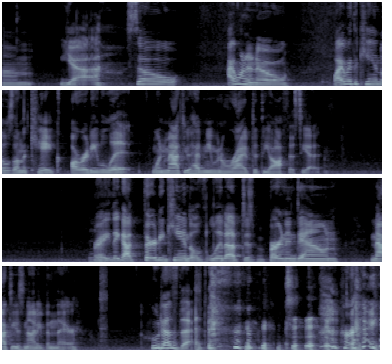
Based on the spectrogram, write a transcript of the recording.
Um, Yeah. So I want to know why were the candles on the cake already lit when Matthew hadn't even arrived at the office yet? Right? They got 30 candles lit up, just burning down. Matthew's not even there. Who does that? right?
